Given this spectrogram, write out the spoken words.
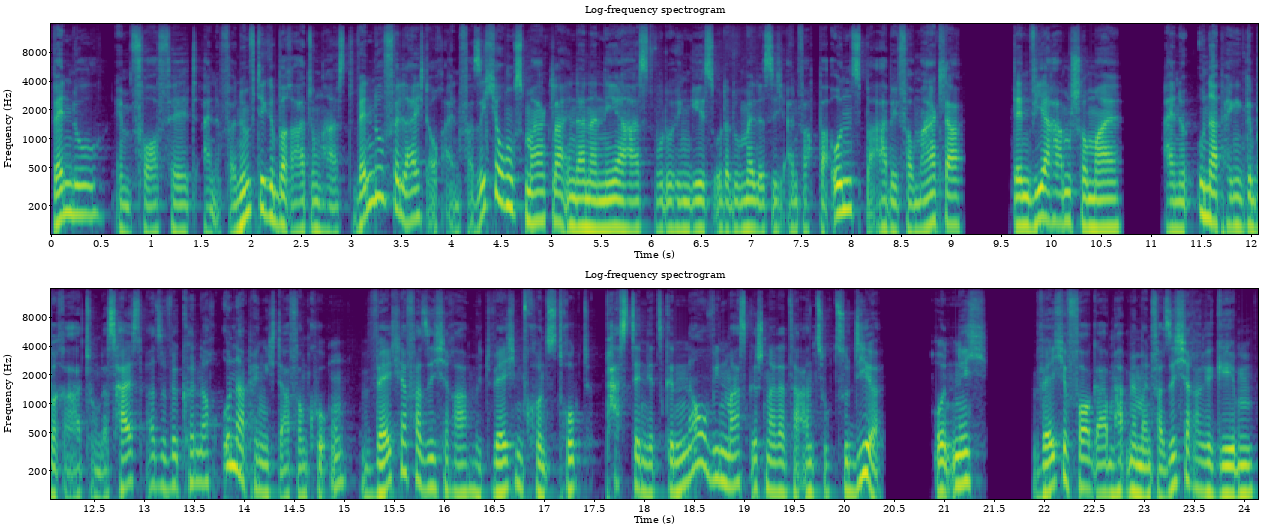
Wenn du im Vorfeld eine vernünftige Beratung hast, wenn du vielleicht auch einen Versicherungsmakler in deiner Nähe hast, wo du hingehst, oder du meldest dich einfach bei uns, bei ABV Makler, denn wir haben schon mal eine unabhängige Beratung. Das heißt also, wir können auch unabhängig davon gucken, welcher Versicherer mit welchem Konstrukt passt denn jetzt genau wie ein maßgeschneiderter Anzug zu dir und nicht, welche Vorgaben hat mir mein Versicherer gegeben,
